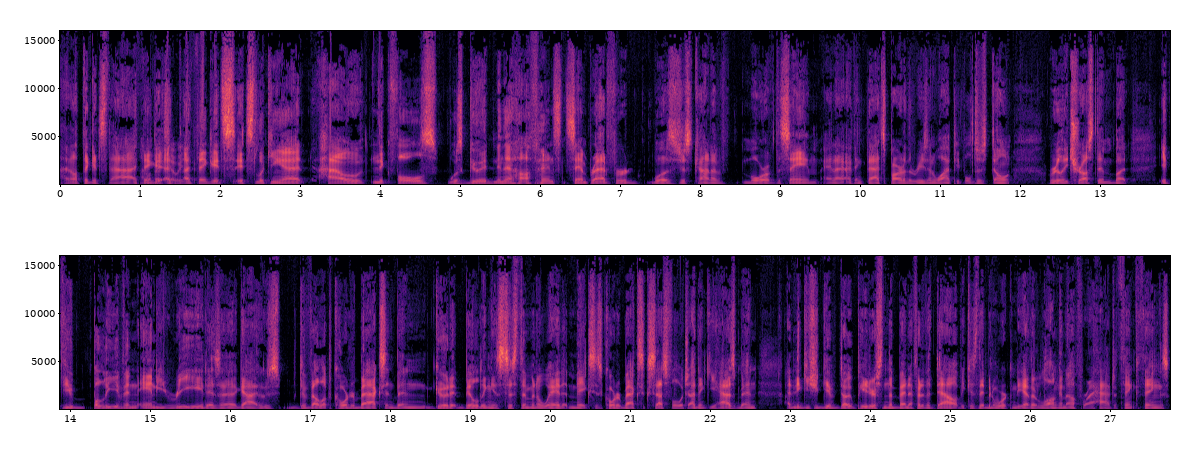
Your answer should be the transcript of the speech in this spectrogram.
I don't think it's that. I think think I, so I, either. think it's it's looking at how Nick Foles was good in that offense. Sam Bradford was just kind of more of the same, and I, I think that's part of the reason why people just don't really trust him. But if you believe in Andy Reid as a guy who's developed quarterbacks and been good at building his system in a way that makes his quarterback successful, which I think he has been, I think you should give Doug Pederson the benefit of the doubt because they've been working together long enough where I have to think things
